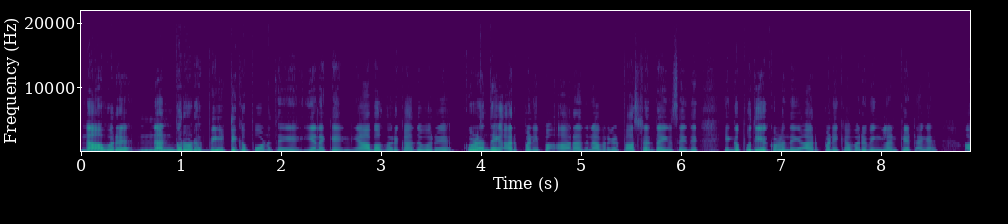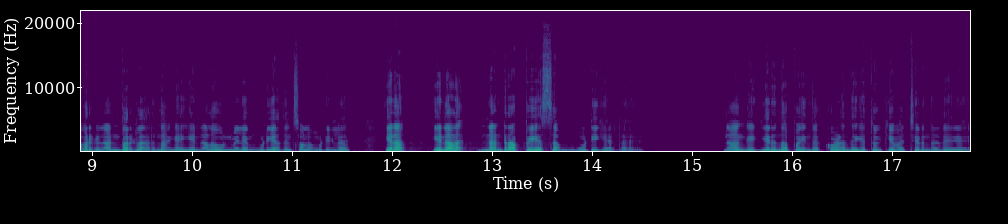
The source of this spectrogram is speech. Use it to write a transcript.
நான் ஒரு நண்பரோட வீட்டுக்கு போனது எனக்கு ஞாபகம் இருக்கு. அது ஒரு குழந்தை அர்ப்பணிப்பு ஆராதனை. அவர்கள் பாஸ்டர் தயவு செய்து எங்க புதிய குழந்தைய அர்ப்பணிக்க வருவீங்களான்னு கேட்டாங்க. அவர்கள் நண்பர்களாக இருந்தாங்க. என்னால உண்மையிலே முடியாதுன்னு சொல்ல முடியல. ஏன்னா, என்னால நன்றா பேச முடியல. நாங்க இருந்தப்ப இந்த குழந்தைய தூக்கி வச்சிருந்தது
